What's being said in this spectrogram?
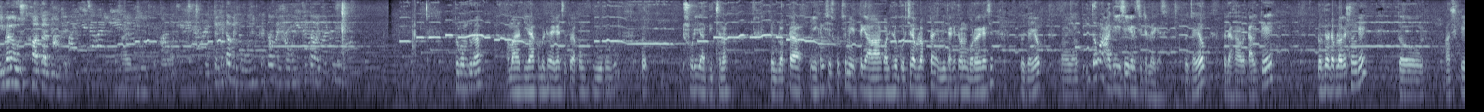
এইভাবে ওষুধ খাওয়াতে হবে। তো বন্ধুরা আমার ডিনার কমপ্লিট হয়ে গেছে তো এখন ঘুমিয়ে পড়ব। তো শরীর আর দিচ্ছে না। ব্লগটা আমি এখানে শেষ করছি। আমি এর থেকে আর কন্টিনিউ করছি না ব্লগটা। এমনি তাকে তো অনেক বড়ো হয়ে গেছে। তো যাই হোক আহ, আমার তো আমার আগে এসে এখানে সেটেল হয়ে গেছে। তো যাই হোক তো দেখা হবে কালকে নতুন একটা ব্লগের সঙ্গে। তো আজকে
